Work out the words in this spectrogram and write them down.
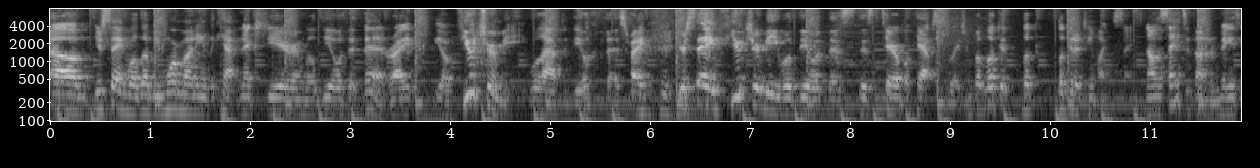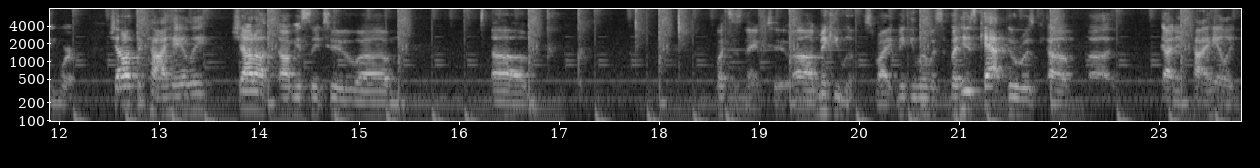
Um, you're saying, well, there'll be more money in the cap next year, and we'll deal with it then, right? You know, future me will have to deal with this, right? you're saying future me will deal with this this terrible cap situation. But look at look look at a team like the Saints. Now, the Saints have done an amazing work. Shout out to Khai Harley. Shout out, obviously, to um, um, what's his name too? Uh, Mickey Loomis, right? Mickey Loomis, but his cap guru is uh, uh, a guy named Khai Harley.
